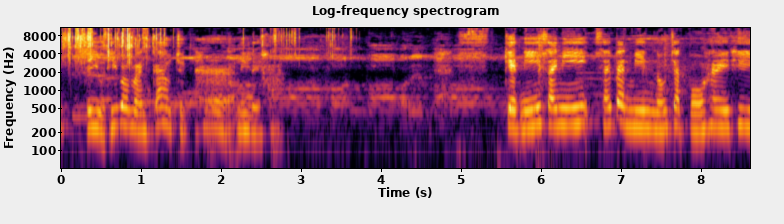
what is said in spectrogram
10 จะอยู่ที่ประมาณ 9.5 นี่เลยค่ะ เกรดนี้ไซส์นี้ไซส์ 8 มิลน้องจัดโปรให้ที่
